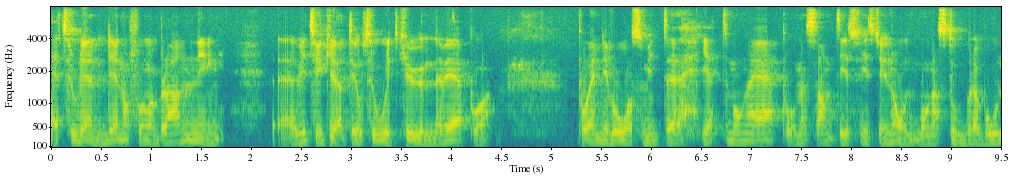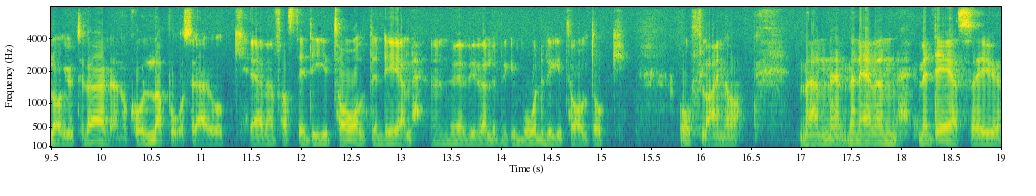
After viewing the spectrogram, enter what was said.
Jag tror det är, det är någon form av blandning. Eh, vi tycker att det är otroligt kul när vi är på på en nivå som inte jättemånga är på men samtidigt finns det enormt många stora bolag ute i världen att kolla på och, så där. och även fast det är digitalt en del, nu är vi väldigt mycket både digitalt och offline och, men, men även med det så är ju,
